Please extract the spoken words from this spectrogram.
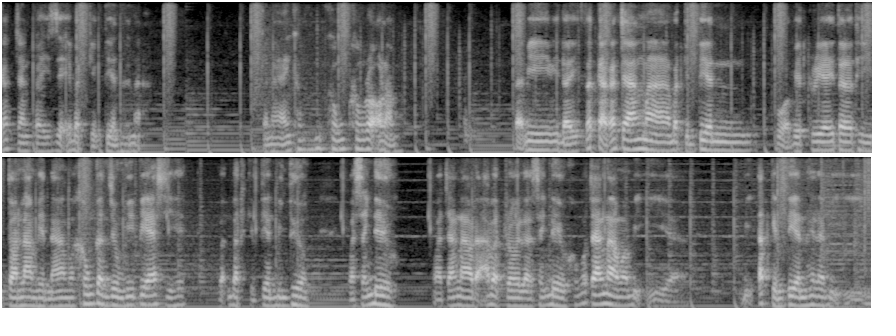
các trang page dễ bật kiếm tiền hơn ạ. À. Cái này anh không không không rõ lắm. Tại vì đấy tất cả các trang mà bật kiếm tiền của Việt Creator thì toàn làm Việt Nam mà không cần dùng VPS gì hết, vẫn bật kiếm tiền bình thường và sánh đều và trang nào đã bật rồi là xanh đều không có trang nào mà bị bị tắt kiếm tiền hay là bị, bị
